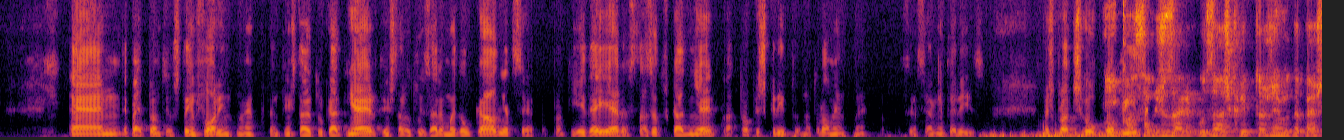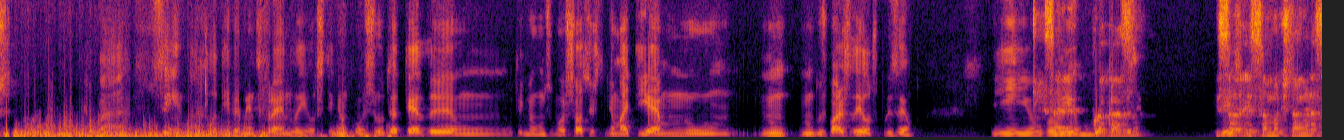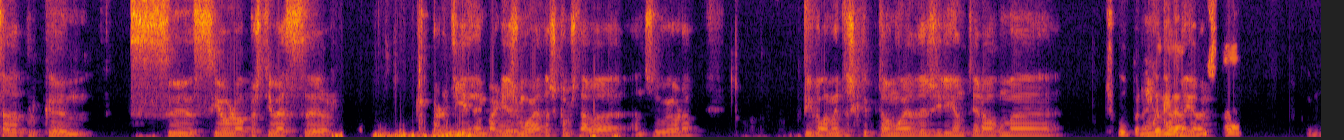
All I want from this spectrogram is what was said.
Um, epá, pronto, eles têm forint, não é? Portanto, tens de estar a trocar dinheiro, tens de estar a utilizar a moeda local e etc. Pronto, e a ideia era, se estás a trocar dinheiro, pá, trocas cripto, naturalmente, não é? Essencialmente era isso. Mas pronto, chegou o E Covid. consegues usar, usar as criptos em Budapeste? Epá, sim, está relativamente friendly. Eles tinham um conjunto até de um. Tinham um dos meus sócios, tinham um ITM no, num, num dos bares deles, por exemplo. E eu Isso é, valia. por acaso, isso, é- isso é uma questão engraçada porque se, se a Europa estivesse partida em várias moedas, como estava antes do euro, possivelmente as criptomoedas iriam ter alguma. Desculpa, na Um mercado realidade maior. não está.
